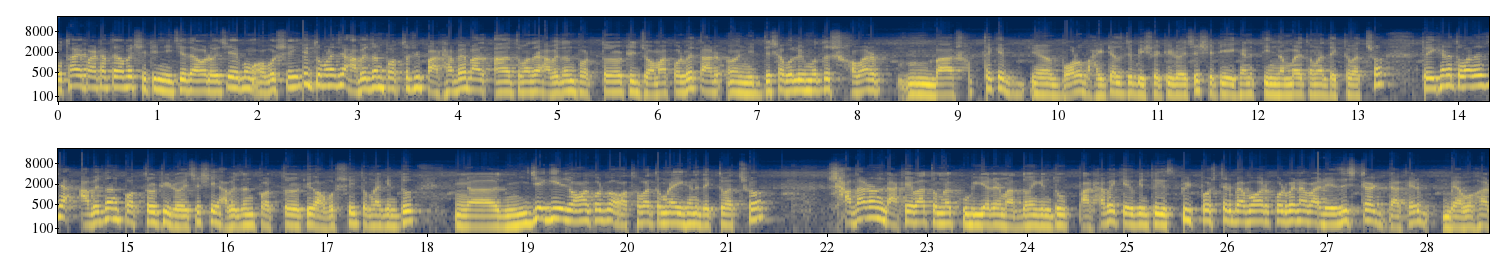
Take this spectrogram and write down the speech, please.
কোথায় পাঠাতে হবে সেটি নিচে দেওয়া রয়েছে এবং অবশ্যই তোমরা যে আবেদনপত্রটি পাঠাবে বা তোমাদের আবেদনপত্রটি জমা করবে, তার নির্দেশাবলীর মধ্যে সবার বা সব থেকে বড় ভাইটাল যে বিষয়টি রয়েছে, সেটি এখানে তিন নম্বরে তোমরা দেখতে পাচ্ছ। তো এখানে তোমাদের যে আবেদনপত্রটি রয়েছে, সেই আবেদনপত্রটি অবশ্যই তোমরা কিন্তু নিজে গিয়ে জমা করবে অথবা তোমরা এখানে দেখতে পাচ্ছ সাধারণ ডাকে বা তোমরা কুরিয়ারের মাধ্যমে কিন্তু পাঠাবে, কেউ কিন্তু স্পিড পোস্টের ব্যবহার করবে না বা রেজিস্টার্ড ডাকের ব্যবহার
